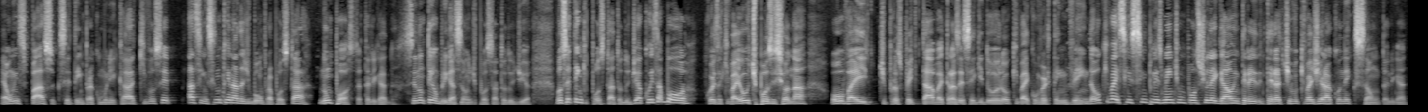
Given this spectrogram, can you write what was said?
é um espaço que você tem pra comunicar que você, assim, se não tem nada de bom pra postar, não posta, tá ligado? Você não tem obrigação de postar todo dia. Você tem que postar todo dia coisa boa, coisa que vai ou te posicionar, ou vai te prospectar, vai trazer seguidor, ou que vai converter em venda, ou que vai ser simplesmente um post legal, inter- interativo que vai gerar conexão, tá ligado?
